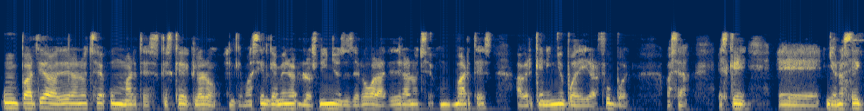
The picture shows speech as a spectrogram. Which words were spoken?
un partido a las 10 de la noche un martes, que es que, claro, el que más y el que menos, los niños, desde luego, a las 10 de la noche un martes, a ver qué niño puede ir al fútbol. O sea, es que eh, yo no sé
